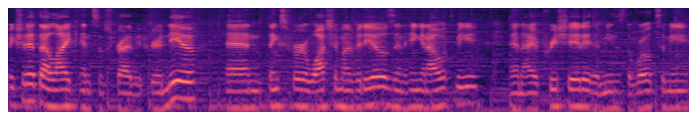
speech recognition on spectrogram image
Make sure to hit that like and subscribe if you're new. And thanks for watching my videos and hanging out with me. And I appreciate it. It means the world to me.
